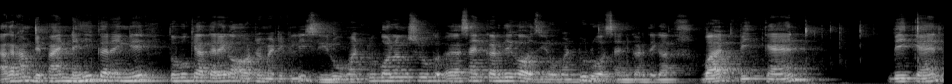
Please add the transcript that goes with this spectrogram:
अगर हम डिफाइन नहीं करेंगे तो वो क्या करेगा? Automatically zero one two column शुरू असाइन कर देगा और zero one two row assign कर देगा। But we can we can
